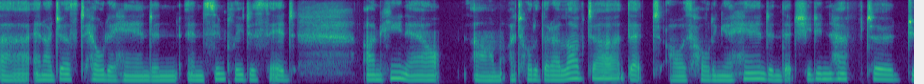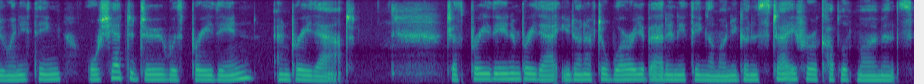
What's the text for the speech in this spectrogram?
uh, and I just held her hand and, and simply just said, I'm here now. Um, I told her that I loved her, that I was holding her hand, and that she didn't have to do anything. All she had to do was breathe in and breathe out. Just breathe in and breathe out. You don't have to worry about anything. I'm only going to stay for a couple of moments.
